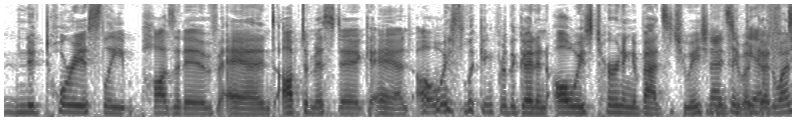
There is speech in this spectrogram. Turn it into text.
notoriously positive and optimistic and always looking for the good and always turning a bad situation That's into a, good one.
